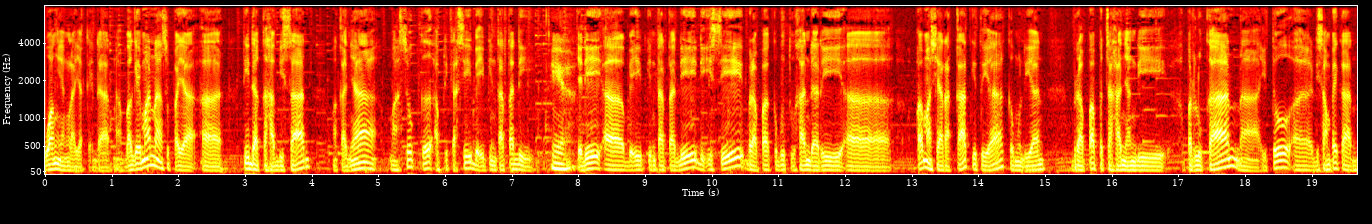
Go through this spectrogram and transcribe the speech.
uang yang layak edar. Nah, bagaimana supaya uh, tidak kehabisan? Makanya masuk ke aplikasi BI Pintar tadi. Iya. Jadi uh, BI Pintar tadi diisi berapa kebutuhan dari uh, apa masyarakat gitu ya, kemudian berapa pecahan yang diperlukan. Nah, itu uh, disampaikan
